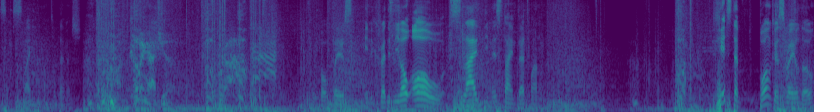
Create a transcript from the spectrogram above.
some slight amount of damage. Coming at you. Both players incredibly low. Oh! Slightly mistimed that one. Hits the bonkers rail though.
